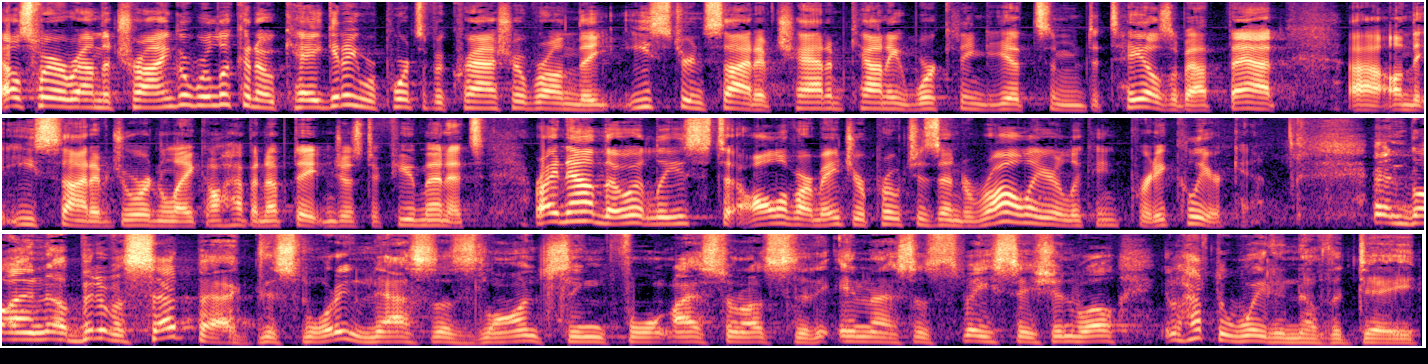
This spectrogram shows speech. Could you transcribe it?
Elsewhere around the triangle, we're looking okay. Getting reports of a crash over on the eastern side of Chatham County, working to get some details about that uh, on the east side of Jordan Lake. I'll have an update in just a few minutes. Right now, though, at least all of our major approaches into Raleigh are looking pretty clear, Ken. And Brian, a bit of a setback this morning. NASA's launching four astronauts to the International Space Station. Well, it'll have to wait another day.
